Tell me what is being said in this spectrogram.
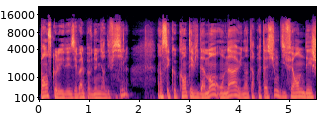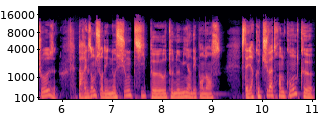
pense que les, les évals peuvent devenir difficiles Hein, c'est que quand évidemment on a une interprétation différente des choses, par exemple sur des notions type euh, autonomie, indépendance. C'est-à-dire que tu vas te rendre compte que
